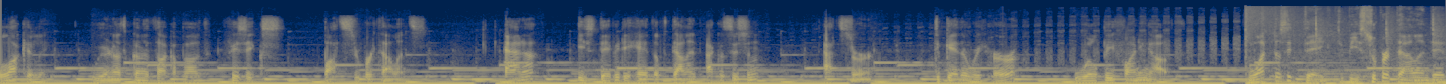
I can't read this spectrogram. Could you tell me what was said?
Luckily, we're not going to talk about physics, but super talents. Anna is Deputy Head of Talent Acquisition at CERN. Together with her, we'll be finding out what does it take to be super talented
